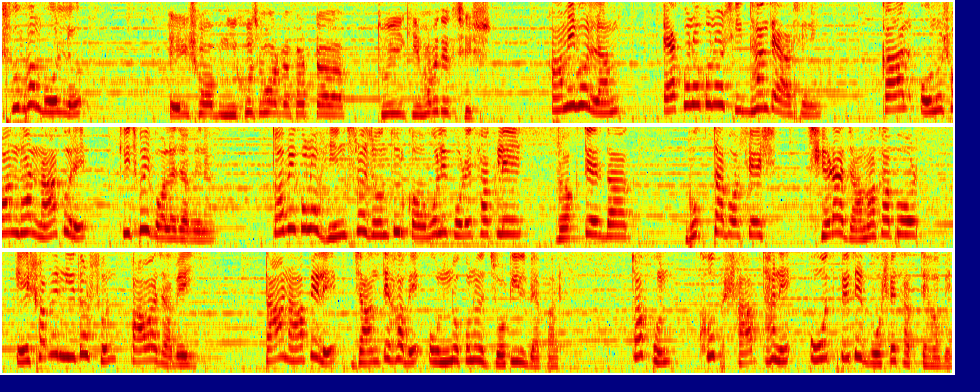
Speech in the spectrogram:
শুভম বলল এই সব নিখোঁজ হওয়ার ব্যাপারটা তুই কীভাবে দেখছিস? আমি বললাম এখনও কোনো সিদ্ধান্তে আসেনি। কাল অনুসন্ধান না করে কিছুই বলা যাবে না। তবে কোনো হিংস্র জন্তুর কবলে পড়ে থাকলে রক্তের দাগ, ভুক্তাবশেষ, ছেঁড়া জামা কাপড় এসবের নিদর্শন পাওয়া যাবেই। তা না পেলে জানতে হবে অন্য কোনো জটিল ব্যাপার। তখন খুব সাবধানে ওঁত পেতে বসে থাকতে হবে।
